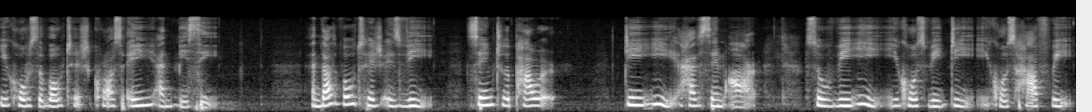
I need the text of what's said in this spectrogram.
equals the voltage cross A and BC and that voltage is V, same to the power. dE have same R, so VE equals VD equals half V,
